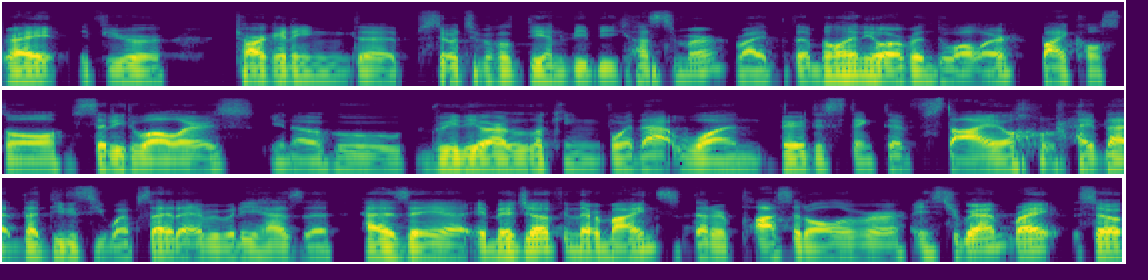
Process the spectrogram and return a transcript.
right? If you're targeting the stereotypical DNVB customer, right? The millennial urban dweller, bi-coastal city dwellers, you know, who really are looking for that one very distinctive style, right? That that DTC website that everybody has a has a, a uh, image of in their minds that are plastered all over Instagram, right? So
